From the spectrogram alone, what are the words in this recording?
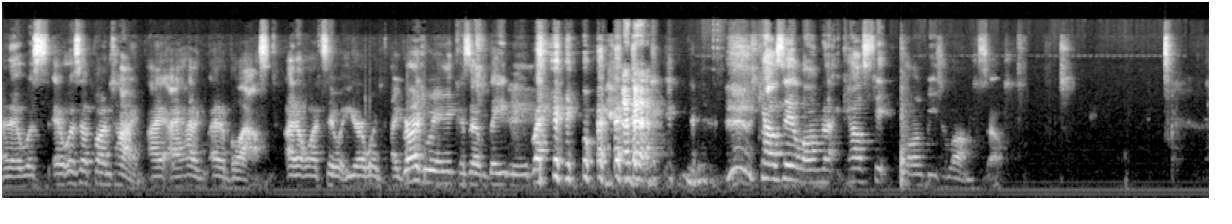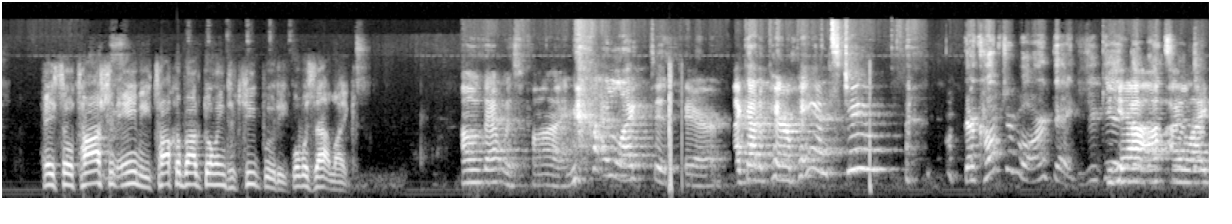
and it was it was a fun time. I, I had I had a blast. I don't want to say what year I went. I graduated because that late me, but anyway, Cal State alum, Cal State Long Beach alum. So Hey, so Tosh and Amy, talk about going to Cute Booty. What was that like? Oh, that was fun. I liked it there. I got a pair of pants too. they're comfortable, aren't they? Did you get? Yeah, I like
